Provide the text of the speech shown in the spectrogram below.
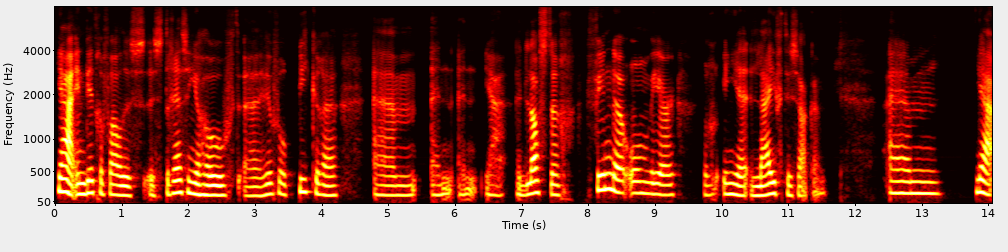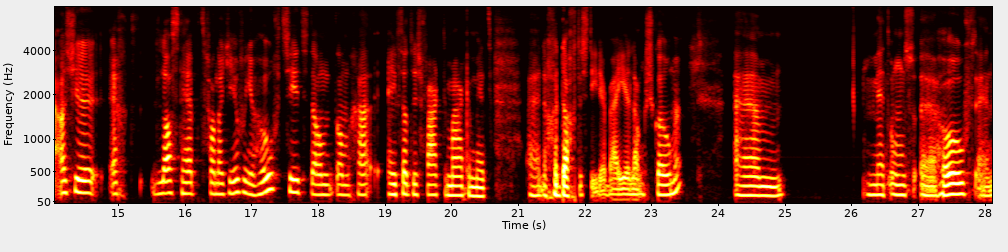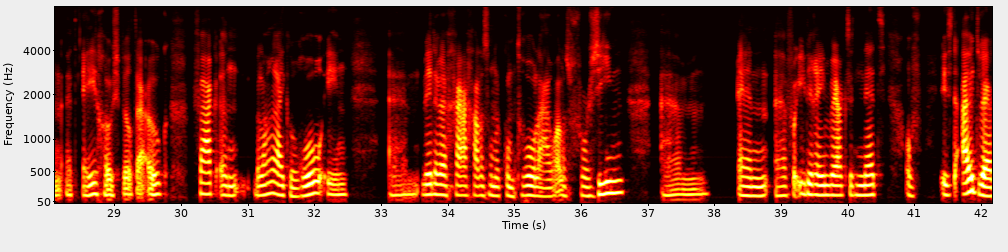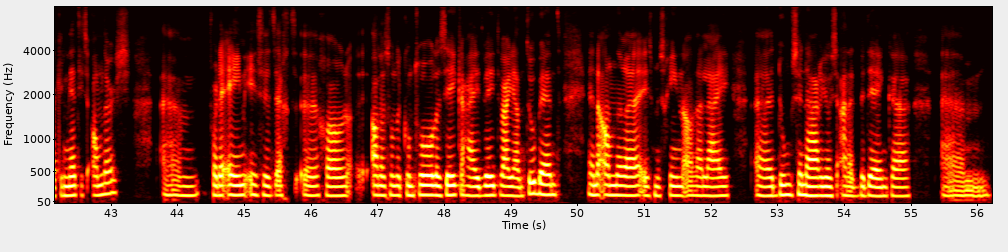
ja, in dit geval dus eh, stress in je hoofd, uh, heel veel piekeren. Um, en, en ja, het lastig vinden om weer in je lijf te zakken. Um, ja, als je echt last hebt van dat je heel veel in je hoofd zit, dan, dan heeft dat dus vaak te maken met uh, de gedachten die er bij je langskomen. Um, met ons uh, hoofd en het ego speelt daar ook vaak een belangrijke rol in. Um, willen we graag alles onder controle houden, alles voorzien. Um, en uh, voor iedereen werkt het net, of is de uitwerking net iets anders. Um, voor de een is het echt uh, gewoon alles onder controle, zekerheid, weet waar je aan toe bent. En de andere is misschien allerlei uh, doemscenario's aan het bedenken. Um,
